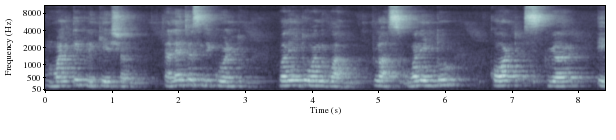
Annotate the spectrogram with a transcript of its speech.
multiplication LHS is equal to 1 into 1 1 plus 1 into cot square a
